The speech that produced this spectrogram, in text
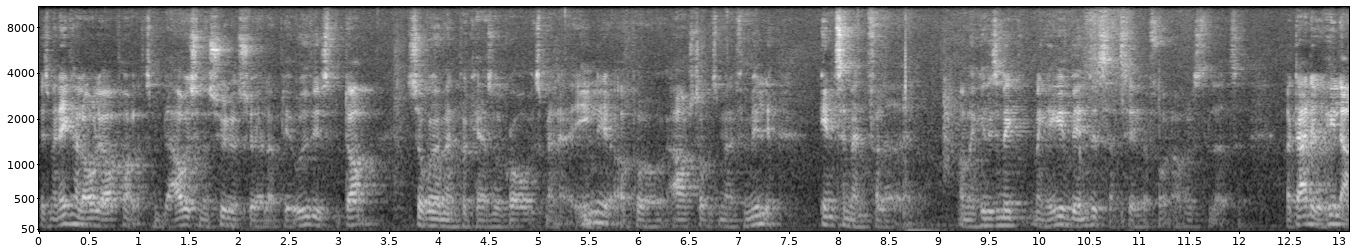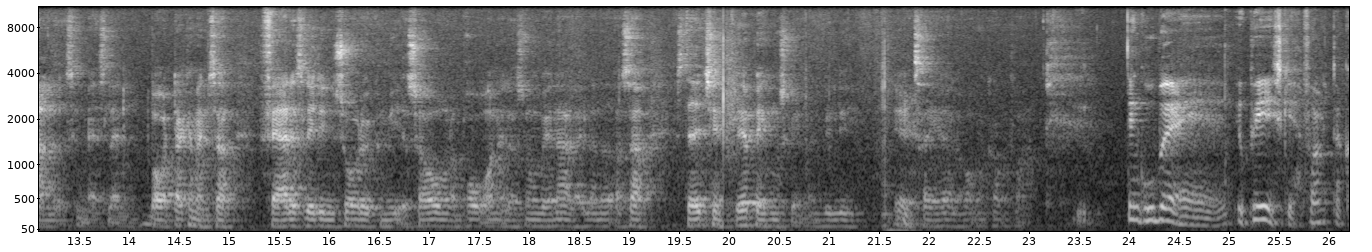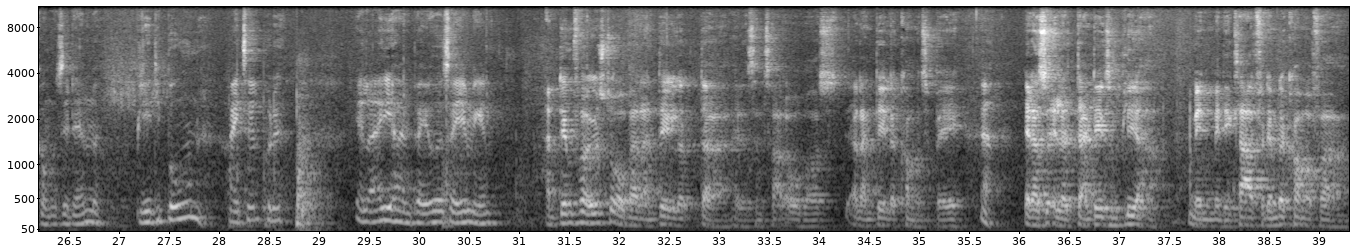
hvis man ikke har lovlig ophold, hvis man bliver afvist som asylansøger eller bliver udvist ved dom, så ryger man på Kærshovedgård, hvis man er enlig, og på Avnstrup, hvis man er familie, indtil man forlader landet. Og man kan ligesom ikke, man kan ikke vente sig til at få en opholdstilladelse. Og der er det jo helt anderledes i en masse lande, hvor der kan man så færdes lidt i den sorte økonomi og sove under broerne eller sådan nogle venner eller eller andet, og så stadig tjene flere penge måske, end man ville i Eritrea eller hvor man kommer fra. Den gruppe af europæiske folk, der kommer til Danmark, bliver de boende? Har I talt på det? Eller er de her en periode og tager hjem igen? Jamen, dem fra Østeuropa er der en del, der, der eller Centraleuropa også, er der en del, der kommer tilbage. Ja. Eller, eller der er en del, som bliver her. Men, men det er klart, for dem, der kommer fra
